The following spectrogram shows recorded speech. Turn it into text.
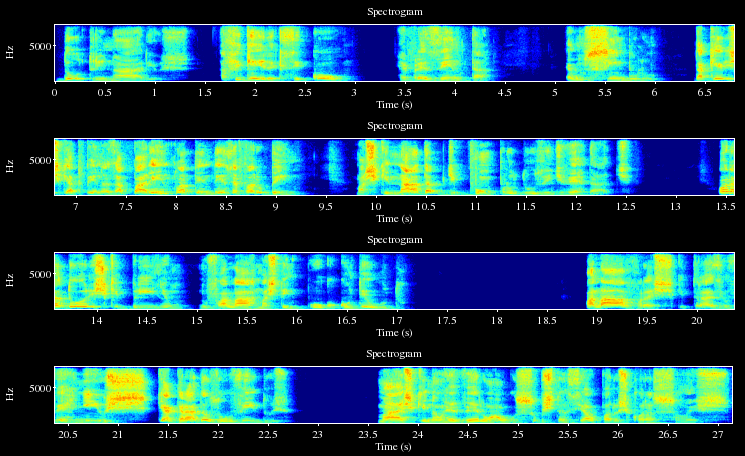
doutrinários. A figueira que secou representa, é um símbolo daqueles que apenas aparentam a tendência para o bem mas que nada de bom produzem de verdade. Oradores que brilham no falar, mas têm pouco conteúdo. Palavras que trazem vernios que agradam aos ouvidos, mas que não revelam algo substancial para os corações.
